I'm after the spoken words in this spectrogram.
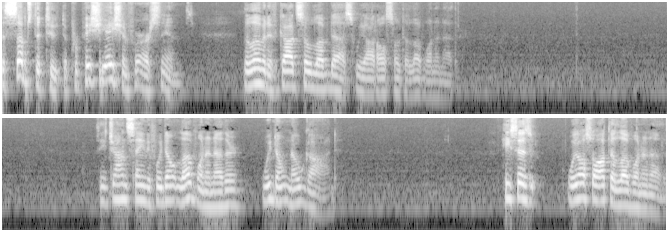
the substitute, the propitiation for our sins. Beloved, if God so loved us, we ought also to love one another. See, John's saying if we don't love one another, we don't know God. He says we also ought to love one another.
